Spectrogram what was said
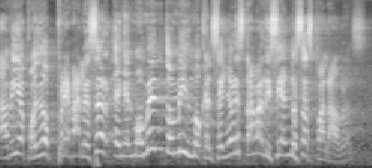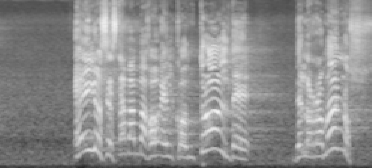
había podido prevalecer en el momento mismo que el Señor estaba diciendo esas palabras. Ellos estaban bajo el control de, de los romanos.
